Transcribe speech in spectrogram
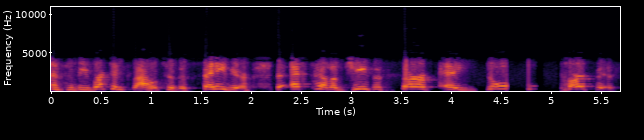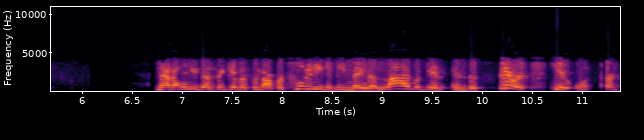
and to be reconciled to the Savior. The exhale of Jesus served a dual purpose. Not only does it give us an opportunity to be made alive again in the spirit here on earth,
